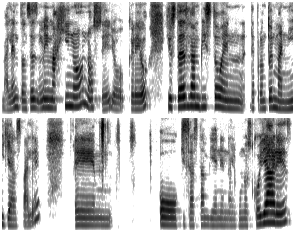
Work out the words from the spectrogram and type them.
¿Vale? Entonces me imagino, no sé, yo creo que ustedes lo han visto en, de pronto en manillas, ¿vale? Em, o quizás también en algunos collares.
